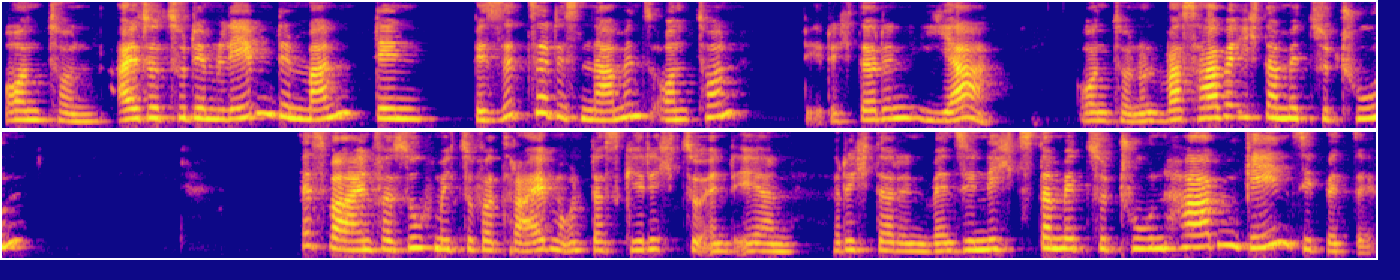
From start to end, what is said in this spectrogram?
Anton, also zu dem lebenden Mann, den Besitzer des Namens Anton? Die Richterin, ja. Anton, und was habe ich damit zu tun? Es war ein Versuch, mich zu vertreiben und das Gericht zu entehren. Richterin, wenn Sie nichts damit zu tun haben, gehen Sie bitte.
